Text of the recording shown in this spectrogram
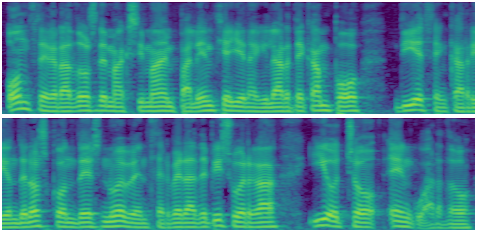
11 grados de máxima en Palencia y en Aguilar de Campo, 10 en Carrión de los Condes, 9 en Cervera de Pisuerga y 8 en Guardo.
